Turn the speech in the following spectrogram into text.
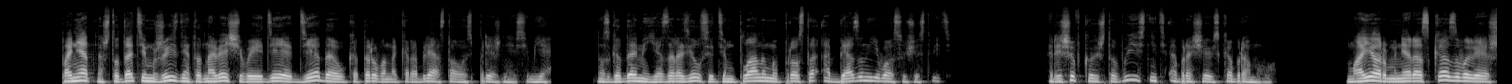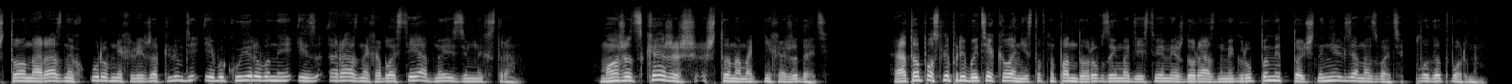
Понятно, что дать им жизнь — это навязчивая идея деда, у которого на корабле осталась прежняя семья. Но с годами я заразился этим планом и просто обязан его осуществить. Решив кое-что выяснить, обращаюсь к Абрамову. «Майор, мне рассказывали, что на разных уровнях лежат люди, эвакуированные из разных областей одной из земных стран. Может, скажешь, что нам от них ожидать? А то после прибытия колонистов на Пандору взаимодействие между разными группами точно нельзя назвать плодотворным».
